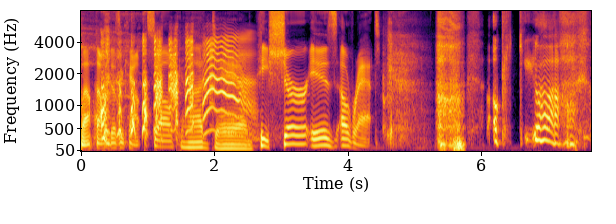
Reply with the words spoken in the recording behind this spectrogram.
Well, that one doesn't count. So god damn. he sure is a rat. Okay. ah.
